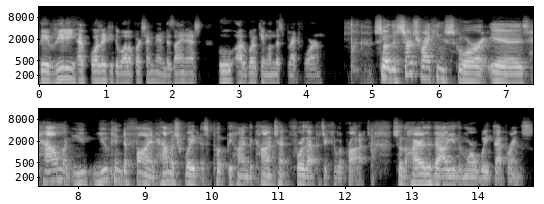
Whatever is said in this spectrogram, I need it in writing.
They really have quality developers and, and designers who are working on this platform So the search ranking score is how much you, you can define how much weight is put behind the content for that particular product. So the higher the value, the more weight that brings.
